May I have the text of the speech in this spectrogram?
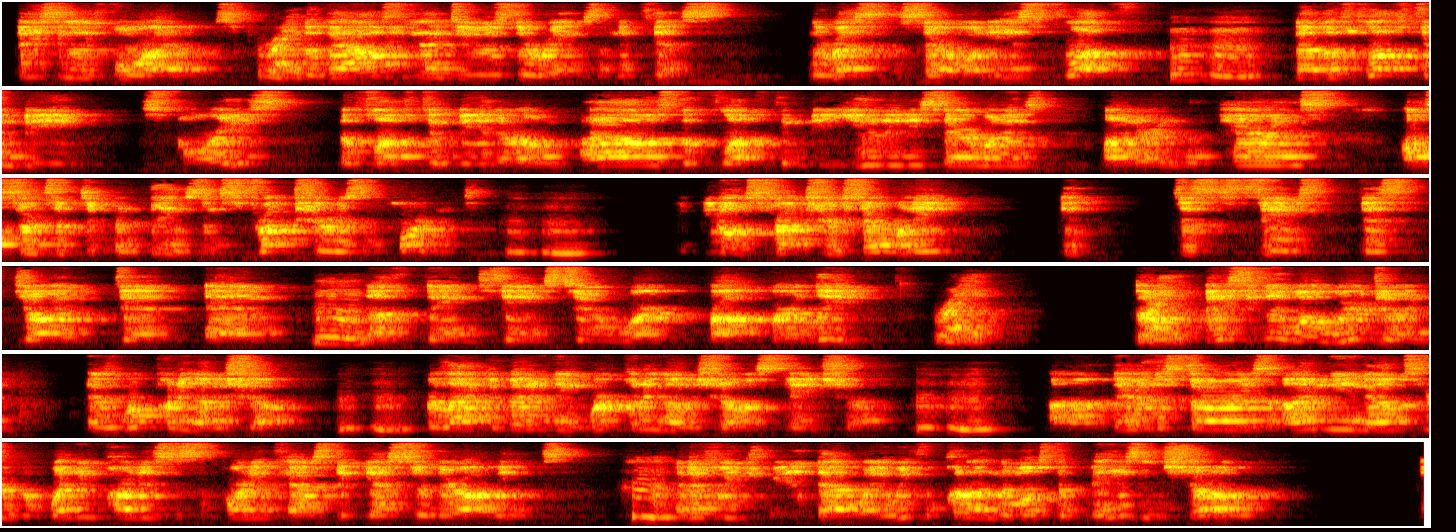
basically four items. Right. The vows you gotta do is the rings and the kiss. The rest of the ceremony is fluff. Mm-hmm. Now, the fluff can be stories. The fluff can be their own vows. The fluff can be unity ceremonies, honoring the parents, all sorts of different things. And structure is important. Mm-hmm. If you don't structure a ceremony, just seems disjointed and Mm. nothing seems to work properly. Right. So Right. basically, what we're doing is we're putting on a show. Mm-hmm. For lack of better thing, we're putting on a show, a stage show. Mm-hmm. Uh, they're the stars. I'm the announcer. The wedding party is the supporting cast. The guests are their audience. Hmm. And if we treat it that way, we can put on the most amazing show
